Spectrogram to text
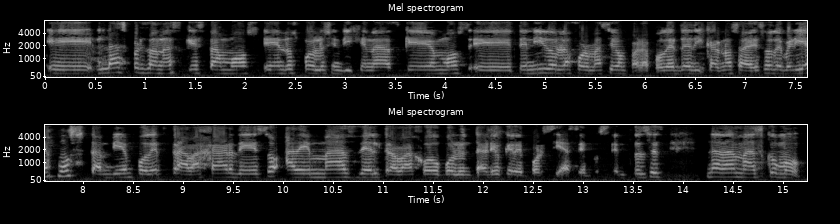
eh, las personas que estamos en los pueblos indígenas, que hemos eh, tenido la formación para poder dedicarnos a eso, deberíamos también poder trabajar de eso, además del trabajo voluntario que de por sí hacemos. Entonces, nada más como,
